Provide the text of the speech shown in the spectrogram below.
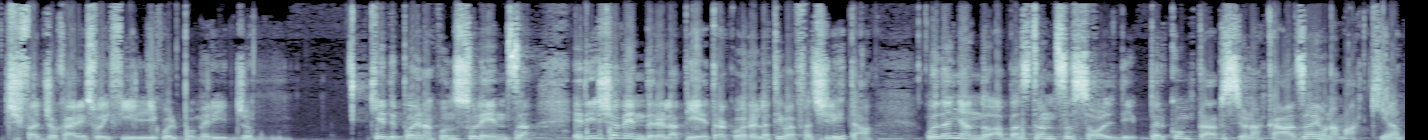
ci fa giocare i suoi figli quel pomeriggio. Chiede poi una consulenza e riesce a vendere la pietra con relativa facilità, guadagnando abbastanza soldi per comprarsi una casa e una macchina.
